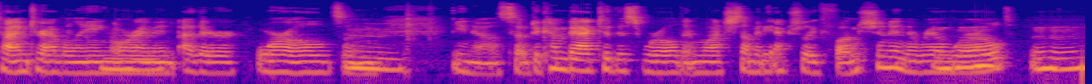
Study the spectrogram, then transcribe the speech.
time traveling, or I'm Mhm. in other worlds, and Mm. you know. So to come back to this world and watch somebody actually function in the real Mhm. world Mm-hmm.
